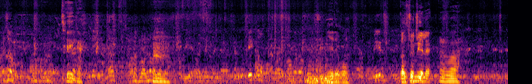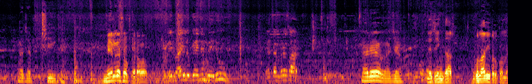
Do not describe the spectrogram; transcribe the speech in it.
ठीक है। हम्म, ये देखो कल मेल है। वाह गजब ठीक है। मेल का शौक कराओ आप। अरे गजब। रिंगदार गुलाबी पलकों में।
